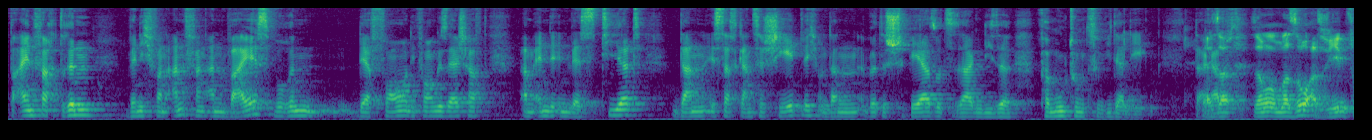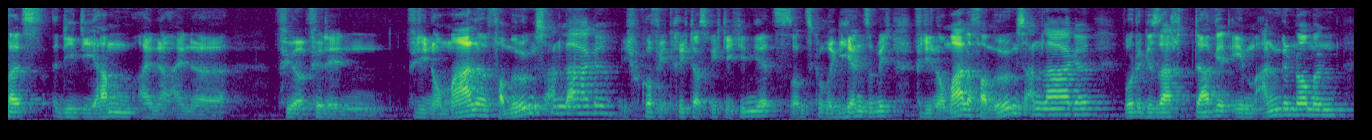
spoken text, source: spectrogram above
vereinfacht drin, wenn ich von Anfang an weiß, worin der Fonds, die Fondsgesellschaft am Ende investiert, dann ist das Ganze schädlich und dann wird es schwer, sozusagen diese Vermutung zu widerlegen. Ja, sagen wir mal so, also jedenfalls, die, die haben eine, eine für, für den für die normale Vermögensanlage, ich hoffe, ich kriege das richtig hin jetzt, sonst korrigieren Sie mich, für die normale Vermögensanlage wurde gesagt, da wird eben angenommen,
